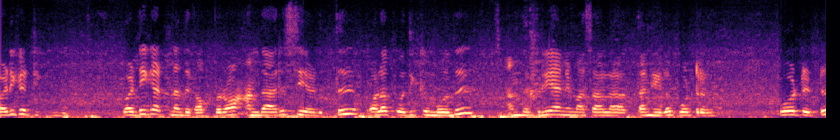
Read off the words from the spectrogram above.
வடிகட்டிக்கணும். வடிகட்டினதுக்கப்புறம் அந்த அரிசி எடுத்து ஒலை கொதிக்கும் போது அந்த பிரியாணி மசாலா தண்ணியில் போட்டுருங்க. போட்டுட்டு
